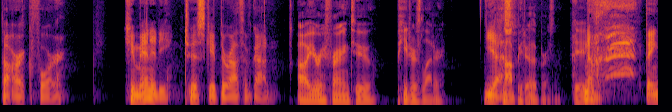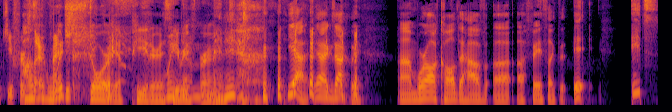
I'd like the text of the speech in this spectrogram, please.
the ark for humanity to escape the wrath of God. Oh, you're referring to Peter's letter, Yes. not Peter the person. Yeah, no. Thank you for I was like, which story of Peter is he referring? to? yeah, yeah, exactly. Um, we're all called to have a, a faith like this. It, it's,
